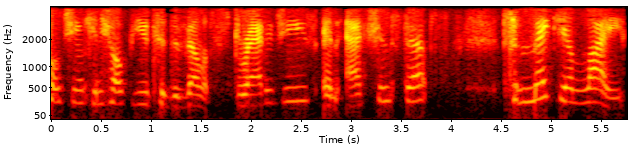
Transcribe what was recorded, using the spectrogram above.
Coaching can help you to develop strategies and action steps to make your life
